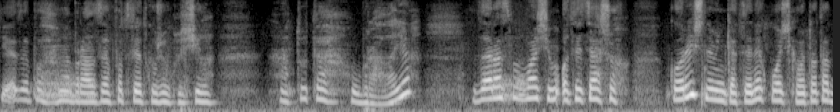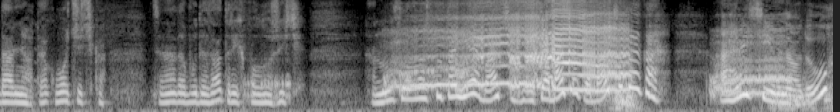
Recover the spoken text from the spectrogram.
Я запо- набрала, за підсвітку вже включила. А тут убрала я. Зараз побачимо, оце ця, що коричневенька, це не кочка, ото та дальня, ото квочечка. Це треба буде завтра їх положити. А ну що в нас тут є, бачите? Оця бачите, бачите, яка агресивна, дух.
